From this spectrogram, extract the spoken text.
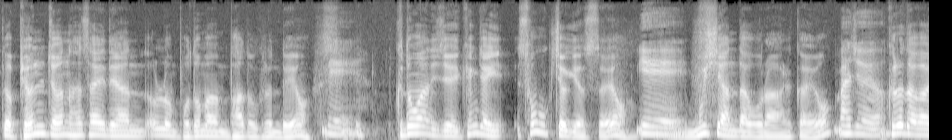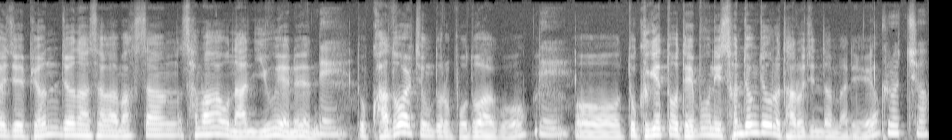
그 변전 하사에 대한 언론 보도만 봐도 그런데요. 네, 그동안 이제 굉장히 소극적이었어요. 예. 어, 무시한다고나 할까요? 맞아요. 그러다가 이제 변 전 하사가 막상 사망하고 난 이후에는 네, 또 과도할 정도로 보도하고 네. 어, 또 그게 또 대부분이 선정적으로 다뤄진단 말이에요. 그렇죠.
